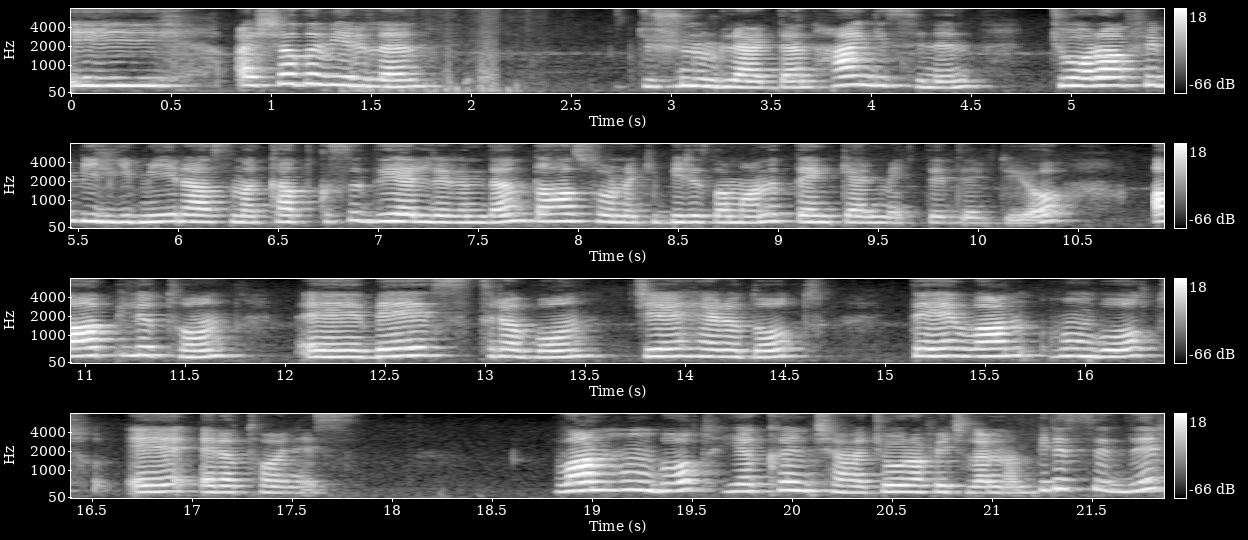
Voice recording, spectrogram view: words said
Ee, aşağıda verilen düşünürlerden hangisinin coğrafi bilgi mirasına katkısı diğerlerinden daha sonraki bir zamanı denk gelmektedir diyor. A. Platon e, B. Strabon C. Herodot D. Van Humboldt E. Eratosthenes Van Humboldt yakın çağ coğrafyacılarından birisidir.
